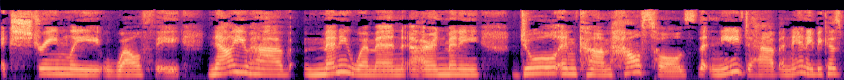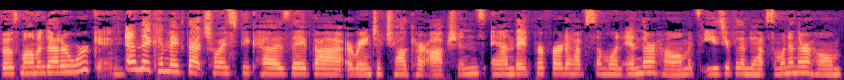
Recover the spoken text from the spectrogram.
extremely wealthy. Now you have many women uh, are in many dual income households that need to have a nanny because both mom and dad are working. And they can make that choice because they've got a range of childcare options and they'd prefer to have someone in their home. It's easier for them to have someone in their home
